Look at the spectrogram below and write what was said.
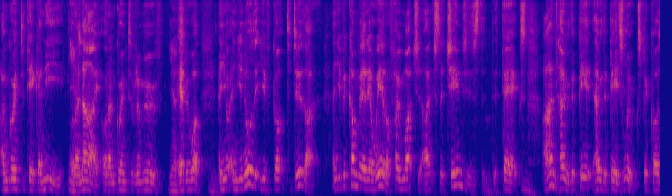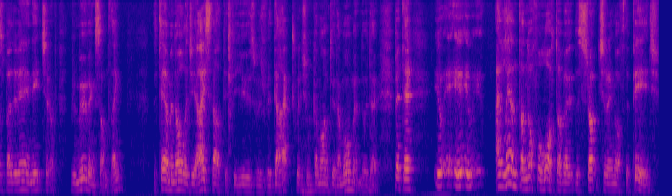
I'm going to take an E or yes. an I or I'm going to remove yes. every word. Mm. And you and you know that you've got to do that. And you become very aware of how much it actually changes the, the text mm. and how the page how the page looks because by the very nature of removing something, the terminology I started to use was redact, which mm we'll come on to in a moment, no doubt. But uh, it, it, it, I learned an awful lot about the structuring of the page,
